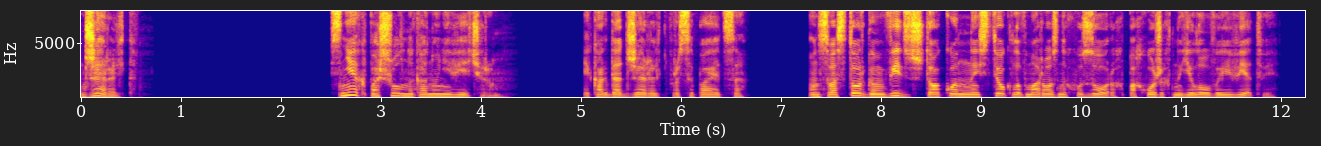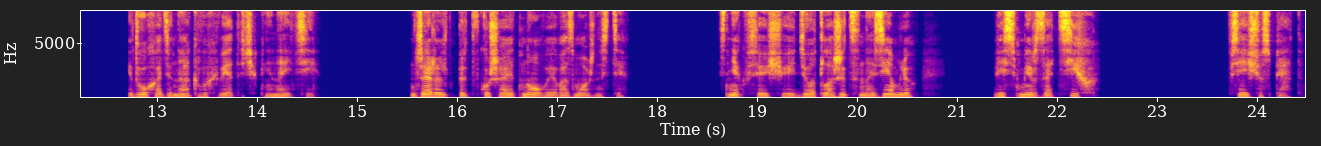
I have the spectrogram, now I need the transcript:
Джеральд. Снег пошел накануне вечером, и когда Джеральд просыпается, он с восторгом видит, что оконные стекла в морозных узорах, похожих на еловые ветви, и двух одинаковых веточек не найти. Джеральд предвкушает новые возможности. Снег все еще идет, ложится на землю, весь мир затих, все еще спят.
